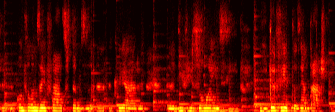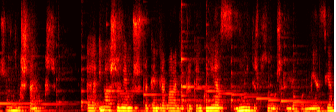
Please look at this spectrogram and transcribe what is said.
eh, quando falamos em fases estamos a, a criar eh, divisões e, e, gavetas, entre aspas, muito estanques Uh, e nós sabemos, para quem trabalha, para quem conhece muitas pessoas que vivem com demência,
